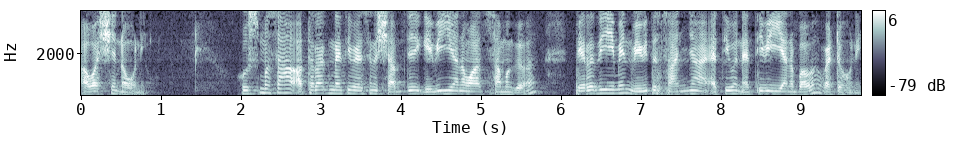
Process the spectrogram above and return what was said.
අවශ්‍ය නොවනි. හුස්ම සහ අතරක් නැතිව ඇසෙන ශබ්දයේ ගෙවි යනවත් සමග පෙරදීමෙන් විවිධ සංඥා ඇතිව නැති වී යන බව වැටහුණි.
